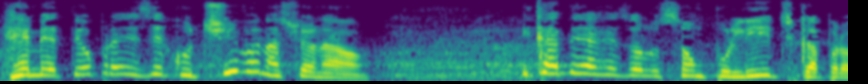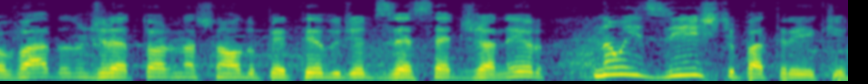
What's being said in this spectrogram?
remeteu para a Executiva Nacional. E cadê a resolução política aprovada no Diretório Nacional do PT do dia 17 de janeiro? Não existe, Patrick.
